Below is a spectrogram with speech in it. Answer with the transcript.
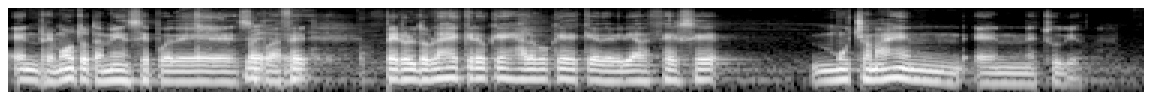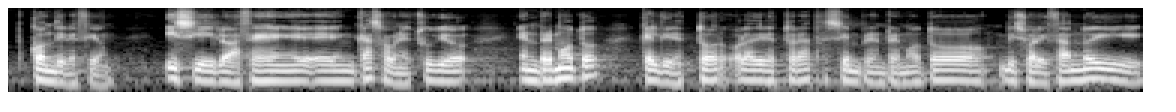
en remoto también se puede, se Me- puede hacer. Pero el doblaje creo que es algo que, que debería hacerse mucho más en, en estudio, con dirección. Y si lo haces en, en casa o en estudio en remoto, que el director o la directora esté siempre en remoto visualizando y,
